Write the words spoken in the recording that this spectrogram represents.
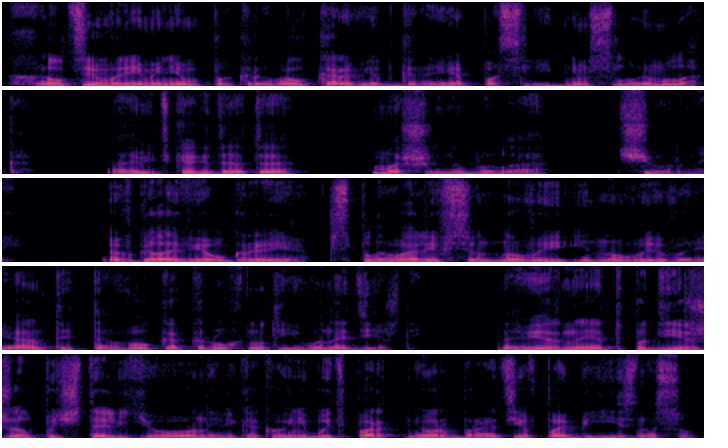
Хал тем временем покрывал корвет Грея последним слоем лака. А ведь когда-то машина была черной. В голове у Грея всплывали все новые и новые варианты того, как рухнут его надежды. Наверное, это подъезжал почтальон или какой-нибудь партнер братьев по бизнесу,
